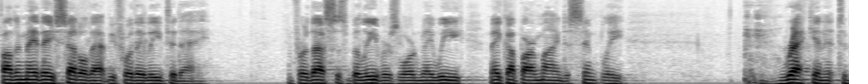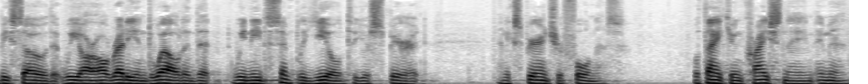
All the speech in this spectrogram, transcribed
Father, may they settle that before they leave today. And for us as believers, Lord, may we make up our mind to simply reckon it to be so that we are already indwelled and that we need simply yield to your Spirit and experience your fullness. Well, thank you in Christ's name. Amen.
